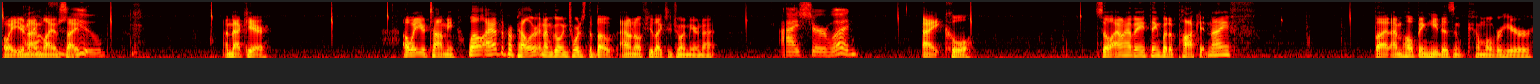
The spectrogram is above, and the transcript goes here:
Oh wait, you're not in line of see sight. You. I'm back here. Oh wait, you're Tommy. Well, I have the propeller and I'm going towards the boat. I don't know if you'd like to join me or not. I sure would. All right, cool. So I don't have anything but a pocket knife. But I'm hoping he doesn't come over here.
